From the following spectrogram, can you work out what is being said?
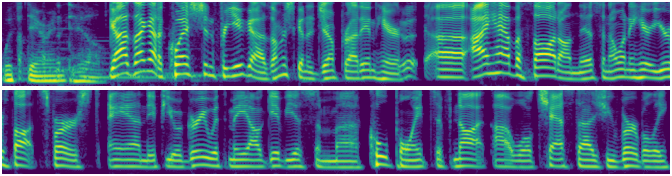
with Darren Till. Guys, I got a question for you guys. I'm just going to jump right in here. Uh, I have a thought on this, and I want to hear your thoughts first. And if you agree with me, I'll give you some uh, cool points. If not, I will chastise you verbally.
